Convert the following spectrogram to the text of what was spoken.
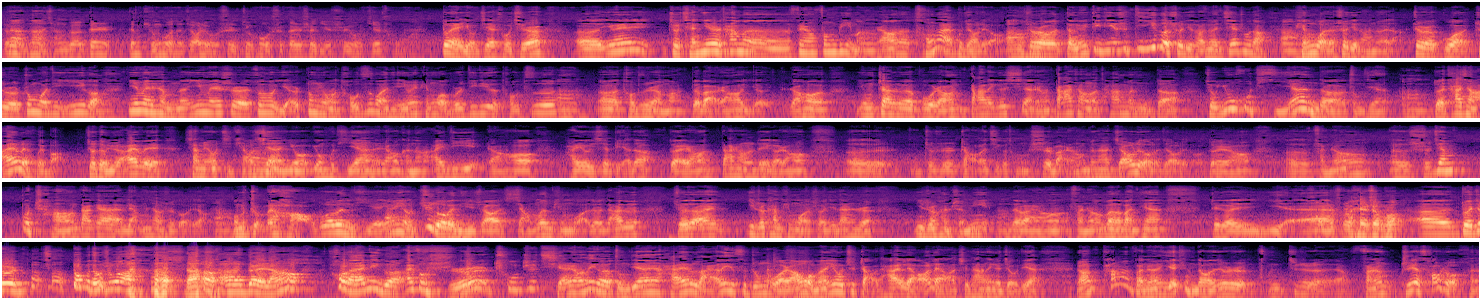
那那强哥跟跟苹果的交流是最后是跟设计师有接触吗？对有接触。其实呃，因为就前提是他们非常封闭嘛，嗯。然后呢从来不交流，啊。就是等于滴滴是第一个设计团队接触到啊苹果的设计团队的，就是国就是中国第一个。嗯。因为什么呢？因为是最后也是动用了投资关系，因为苹果不是滴滴的投资、嗯。呃投资人嘛，对吧？然后也然后用战略部，然后搭了一个线，然后搭上了他们的就用户体验的总监，嗯。对他向艾伟汇报，就等于艾伟下面有几条线，嗯有用户体验，然后可能 ID，然后还有一些别的，对，然后搭上了这个，然后呃，就是找了几个同事吧，然后跟他交流了交流，对，然后呃，反正呃时间不长，大概两个小时左右，嗯我们准备好多问题，因为有巨多问题需要想问苹果，就是大家都觉得哎，一直看苹果的设计，但是一直很神秘，嗯对吧？然后反正问了半天。这个也看不出来什么。呃，对，就是都不能说。然后，嗯，对，然后后来那个 iPhone 十出之前，然后那个总监还来了一次中国，然后我们又去找他聊一聊，去他那个酒店，然后他们反正也挺逗的，就是嗯就是反正职业操守很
